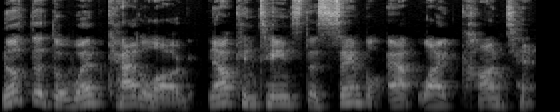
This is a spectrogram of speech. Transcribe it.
Note that the web catalog now contains the sample app-lite content.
